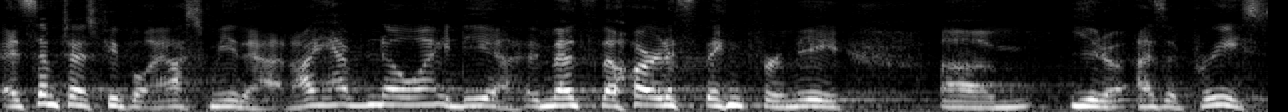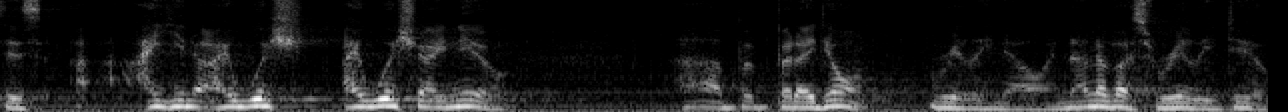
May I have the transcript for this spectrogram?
And sometimes people ask me that, and I have no idea. And that's the hardest thing for me, um, you know, as a priest is, I, you know, I wish, I wish I knew. Uh, but, but I don't really know, and none of us really do.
